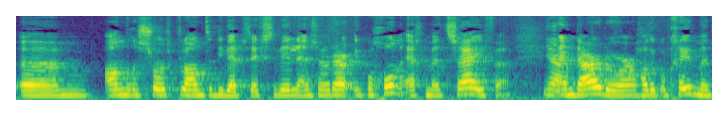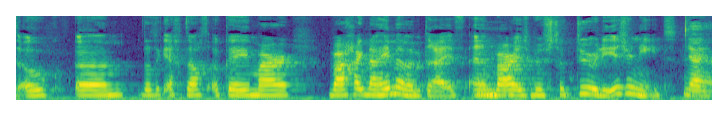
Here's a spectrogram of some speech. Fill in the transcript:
ehm, andere soort klanten die webteksten willen en zo. Daar, ik begon echt met schrijven. Ja. En daardoor had ik op een gegeven moment ook ehm, dat ik echt dacht: oké, maar waar ga ik nou heen met mijn bedrijf? En Mhm. waar is mijn structuur? Die is er niet. ja, ja.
